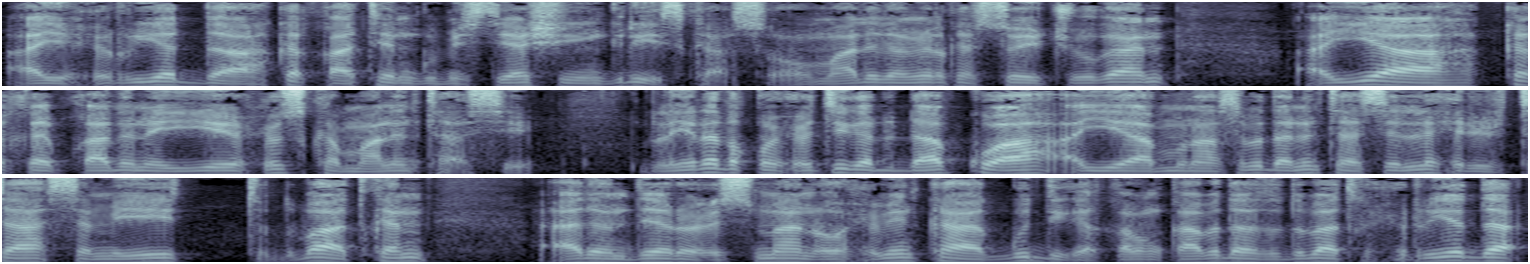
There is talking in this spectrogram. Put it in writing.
ay xorriyadda ka qaateen gumaystayaashii ingiriiska. Soomaalida meel kastoo ay joogaan ayaa ka qayb qaadanayay xuska maalintaasi. Dhallinyarada qaxootiga dhadhaab ku ah ayaa munaasabadda arrintaasi la xiriirta sameeyey toddobaadkan. Aadan deero cismaan oo xubinka guddiga qabanqaabada toddobaadka xorriyadda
